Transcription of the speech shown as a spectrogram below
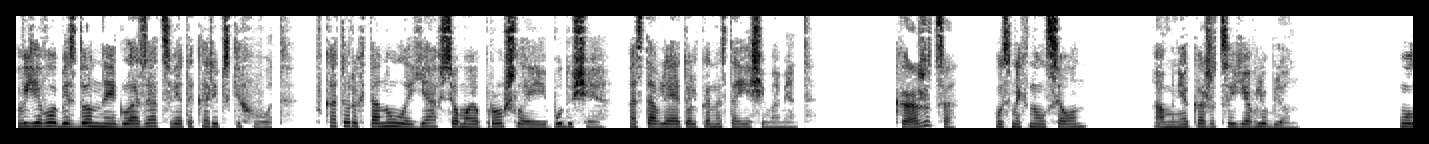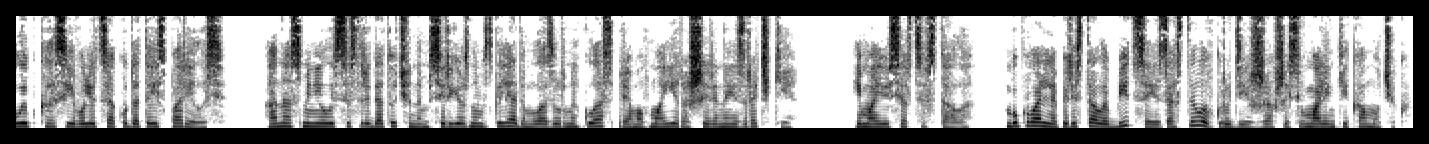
В его бездонные глаза цвета Карибских вод, в которых тонула я, все мое прошлое и будущее, оставляя только настоящий момент. «Кажется?» усмехнулся он. А мне кажется, я влюблён. Улыбка с его лица куда-то испарилась. Она сменилась сосредоточенным, серьезным взглядом лазурных глаз прямо в мои расширенные зрачки. И мое сердце встало. Буквально перестало биться и застыло в груди, сжавшись в маленький комочек.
